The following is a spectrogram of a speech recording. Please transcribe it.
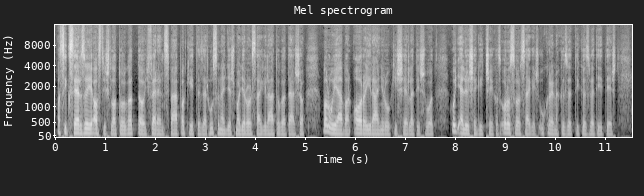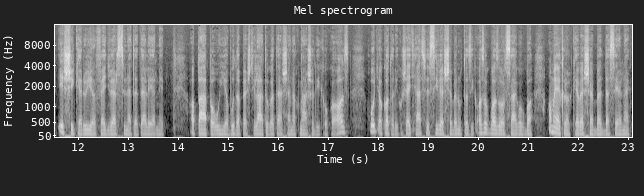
A cikk szerzője azt is latolgatta, hogy Ferenc pápa 2021-es magyarországi látogatása valójában arra irányuló kísérlet is volt, hogy elősegítsék az Oroszország és Ukrajna közötti közvetítést, és sikerüljön fegyverszünetet elérni. A pápa újabb budapesti látogatásának második oka az, hogy a katolikus egyházfő szívesebben utazik azokba az országokba, amelyekről kevesebbet beszélnek,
